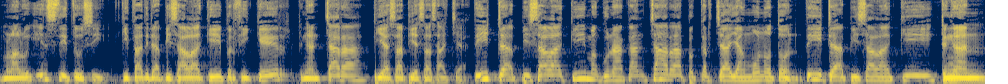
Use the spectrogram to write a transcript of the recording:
melalui institusi. Kita tidak bisa lagi berpikir dengan cara biasa-biasa saja. Tidak bisa lagi menggunakan cara bekerja yang monoton. Tidak bisa lagi dengan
